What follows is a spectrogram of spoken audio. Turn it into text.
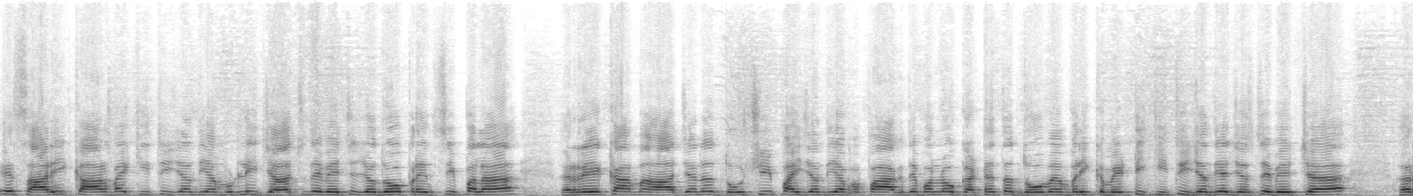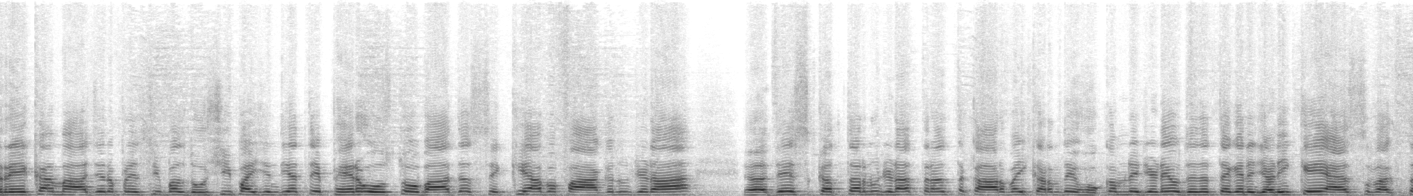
ਇਹ ਸਾਰੀ ਕਾਰਵਾਈ ਕੀਤੀ ਜਾਂਦੀ ਹੈ ਮੁੱਢਲੀ ਜਾਂਚ ਦੇ ਵਿੱਚ ਜਦੋਂ ਪ੍ਰਿੰਸੀਪਲ ਰੇਖਾ ਮਹਾਜਨ ਦੋਸ਼ੀ ਪਾਈ ਜਾਂਦੀ ਹੈ ਵਿਭਾਗ ਦੇ ਵੱਲੋਂ ਗਠਿਤ ਦੋ ਮੈਂਬਰੀ ਕਮੇਟੀ ਕੀਤੀ ਜਾਂਦੀ ਹੈ ਜਿਸ ਦੇ ਵਿੱਚ ਰੇਖਾ ਮਹਾਜਨ, ਪ੍ਰਿੰਸੀਪਲ ਦੋਸ਼ੀ ਪਾਈ ਜਾਂਦੀ ਹੈ ਤੇ ਫਿਰ ਉਸ ਤੋਂ ਬਾਅਦ ਸਿੱਖਿਆ ਵਿਭਾਗ ਨੂੰ ਜਿਹੜਾ ਦੇ ਸਕੱਤਰ ਨੂੰ ਜਿਹੜਾ ਤੁਰੰਤ ਕਾਰਵਾਈ ਕਰਨ ਦੇ ਹੁਕਮ ਨੇ ਜਿਹੜੇ ਉਹ ਦੇ ਦਿੱਤੇ ਗਏ ਨੇ, ਜਾਣੀ ਕਿ ਇਸ ਵਕਤ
